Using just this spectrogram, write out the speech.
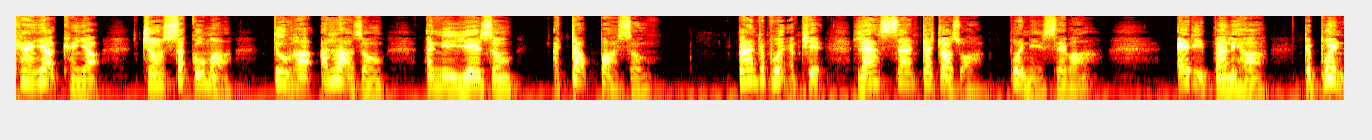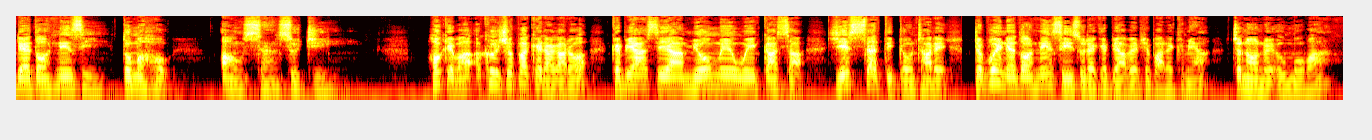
ခံရခံရဂျွန်16မှာသူဟာအလှဆုံးအနီရဲဆုံးအတောက်ပဆုံးပန်းတပွင့်အဖြစ်လန်းဆန်းတက်ကြွစွာ ပွင့်နေဆဲပါအဲ့ဒီပန်းလေးဟာတပွင့်တဲသောနှင်းစီသို့မဟုတ် အောင်ဆန်းစုကြည်ဟုတ်ကဲ့ပါအခုရွတ်ပတ်ခဲ့တာကတော့ကြပြဆရာမျိုးမင်းဝင်းကဆရစ်ဆက်တည်ကုံထားတဲ့တပွင့်နေသောနှင်းစီဆိုတဲ့ကြပြပဲဖြစ်ပါတယ်ခင်ဗျာကျွန်တော်ຫນွေဦးမို့ပါ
